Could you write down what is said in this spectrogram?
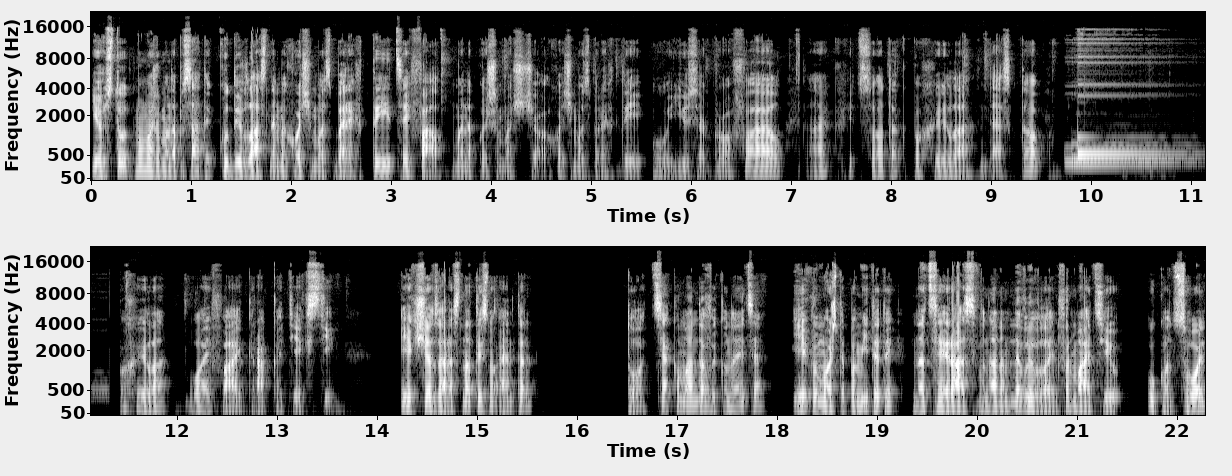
і ось тут ми можемо написати, куди власне ми хочемо зберегти цей файл. Ми напишемо, що хочемо зберегти у user profile, так, відсоток, похила desktop, похила wifi.txt. І якщо я зараз натисну Enter, то ця команда виконається. І як ви можете помітити, на цей раз вона нам не вивела інформацію у консоль,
